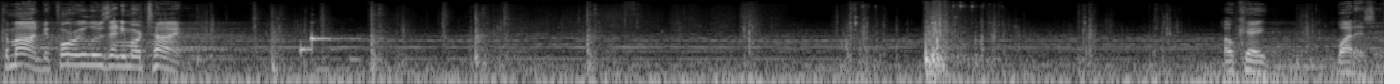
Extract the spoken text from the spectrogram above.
Come on, before we lose any more time. Okay, what is it?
